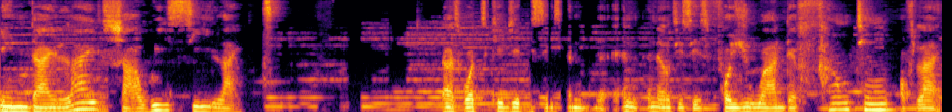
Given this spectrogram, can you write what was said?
In thy light shall we see light. That's what KJV says, and the NLT says, For you are the fountain of life,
